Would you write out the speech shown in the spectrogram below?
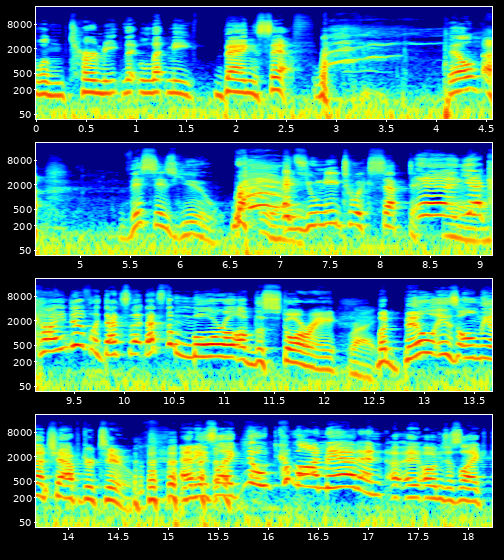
will turn me, that will let me bang Sif. Bill, this is you. Right. And you need to accept it. Eh, yeah. kind of. Like that's the, that's the moral of the story. Right. But Bill is only on chapter two, and he's like, "No, come on, man!" And, uh, and Odin's just like,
